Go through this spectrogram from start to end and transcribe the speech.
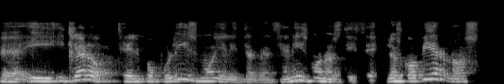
Eh, y claro, el populismo y el intervencionismo nos dice, los gobiernos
